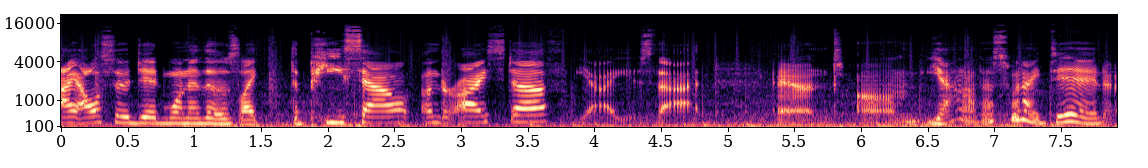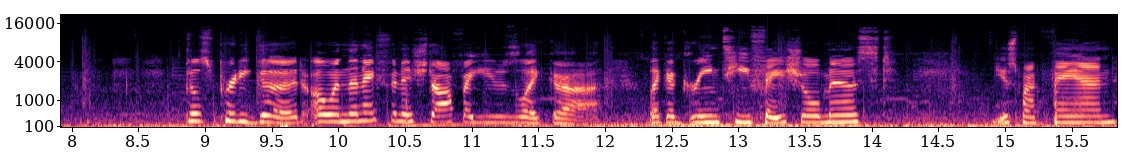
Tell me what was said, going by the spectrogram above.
I also did one of those like the peace out under eye stuff. Yeah, I used that. And um, yeah, that's what I did. Feels pretty good. Oh, and then I finished off, I used like a, like a green tea facial mist. Used my fan.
